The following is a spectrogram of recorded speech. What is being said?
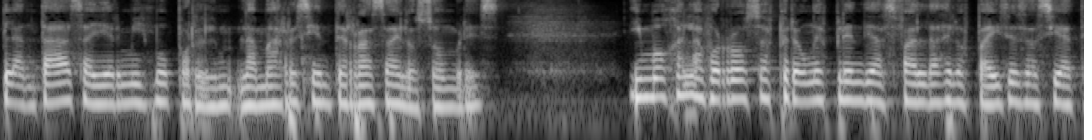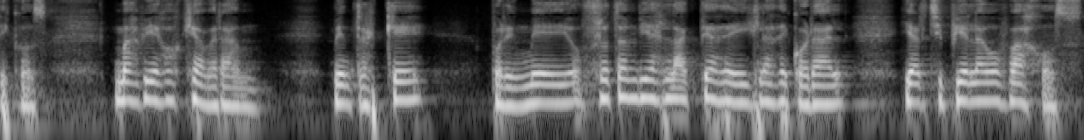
plantadas ayer mismo por la más reciente raza de los hombres, y mojan las borrosas pero aún espléndidas faldas de los países asiáticos, más viejos que Abraham, mientras que, por en medio, flotan vías lácteas de islas de coral y archipiélagos bajos,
